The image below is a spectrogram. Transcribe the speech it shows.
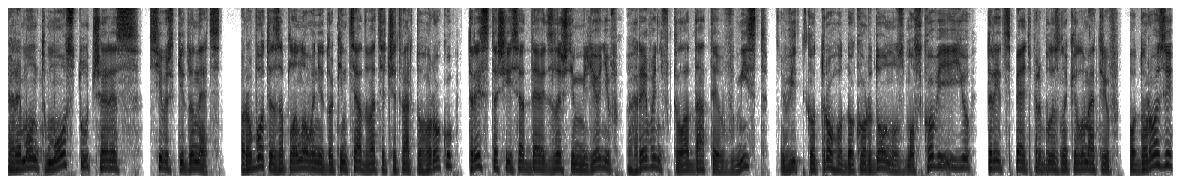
Ремонт мосту через Сіверський Донець. Роботи заплановані до кінця 2024 року 369 з лишнім мільйонів гривень вкладати в міст, від котрого до кордону з Московією 35 приблизно кілометрів по дорозі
